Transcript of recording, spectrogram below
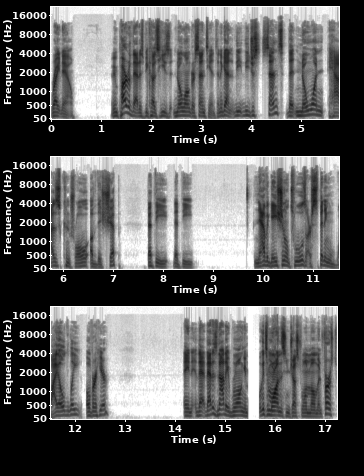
right now. I mean, part of that is because he's no longer sentient. And again, the, the just sense that no one has control of this ship, that the that the navigational tools are spinning wildly over here. And that, that is not a wrong. We'll get to more on this in just one moment. First,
